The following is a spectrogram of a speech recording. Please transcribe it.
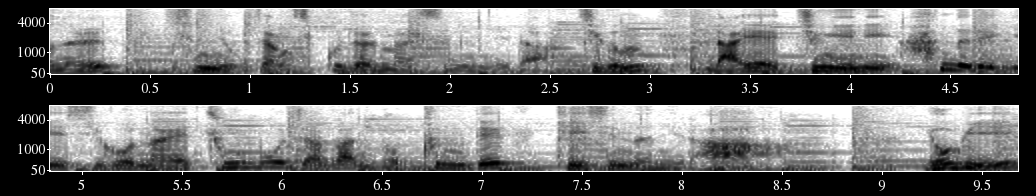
오늘 16장 19절 말씀입니다. 지금 나의 증인이 하늘에 계시고 나의 중보자가 높은 데 계시느니라. 욥이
